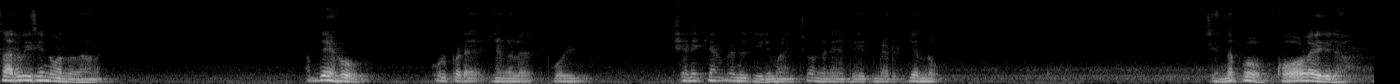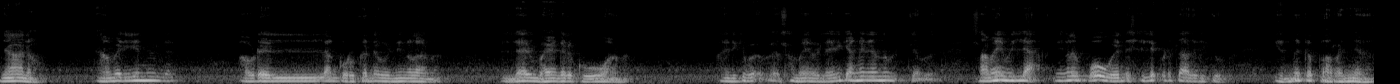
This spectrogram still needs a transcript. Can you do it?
സർവീസിൽ നിന്ന് വന്നതാണ്. അദ്ദേഹവും ഉൾപ്പെടെ ഞങ്ങൾ പോയി ക്ഷണിക്കാം എന്ന് തീരുമാനിച്ചു. അങ്ങനെ അദ്ദേഹത്തിന്റെ അടുത്ത് ചെന്നു. ചെന്നപ്പോൾ കോളേജിലാണ് ഞാനോ? ഞാൻ വരികയൊന്നുമില്ല അവിടെ എല്ലാം കുറുക്കന്റെ കുഞ്ഞുങ്ങളാണ്. എല്ലാവരും ഭയങ്കര കൂവാണ്. എനിക്ക് സമയമില്ല. എനിക്ക് അങ്ങനെയൊന്നും സമയമില്ല. നിങ്ങൾ പോകൂ എന്നെ ശല്യപ്പെടുത്താതിരിക്കൂ എന്നൊക്കെ പറഞ്ഞ്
